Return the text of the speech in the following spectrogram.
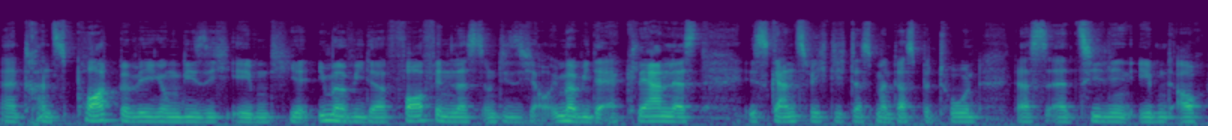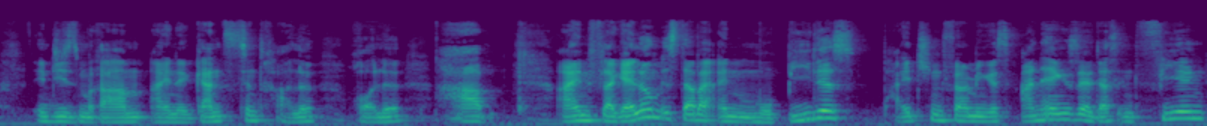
äh, Transportbewegungen, die sich eben hier immer wieder vorfinden lässt und die sich auch immer wieder erklären lässt. Ist ganz wichtig, dass man das betont, dass äh, Zilien eben auch in diesem Rahmen eine ganz zentrale Rolle haben. Ein Flagellum ist dabei ein mobiles peitschenförmiges Anhängsel, das in vielen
